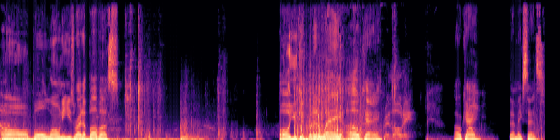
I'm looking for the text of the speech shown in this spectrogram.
Oh, Bull Loney, he's right above us. Oh, you can put it away. Okay. Reloading. Okay. That makes sense.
